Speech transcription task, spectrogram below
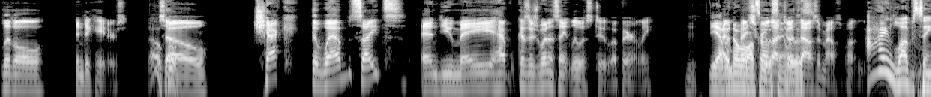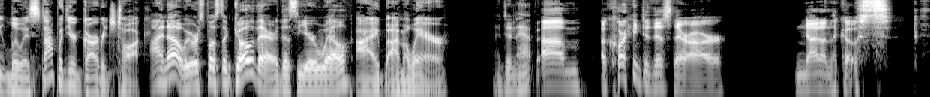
little indicators. oh, cool. so check the websites, and you may have because there's one in St. Louis too. Apparently, yeah, but I, no one I wants to go scrolled to St. to a Louis. thousand miles. Well, I love St. Louis. Stop with your garbage talk. I know. We were supposed to go there this year, Will. I I'm aware. It didn't happen. Um, according to this, there are none on the coasts.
